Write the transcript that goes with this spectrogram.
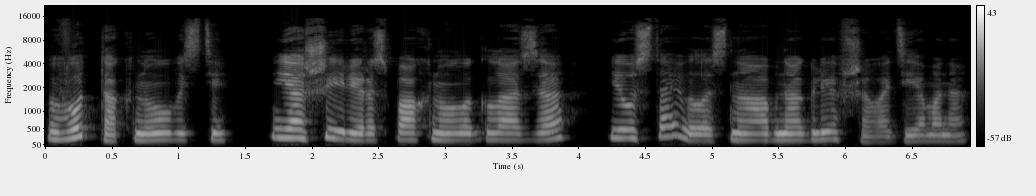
Вот так новости. Я шире распахнула глаза и уставилась на обнаглевшего демона.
